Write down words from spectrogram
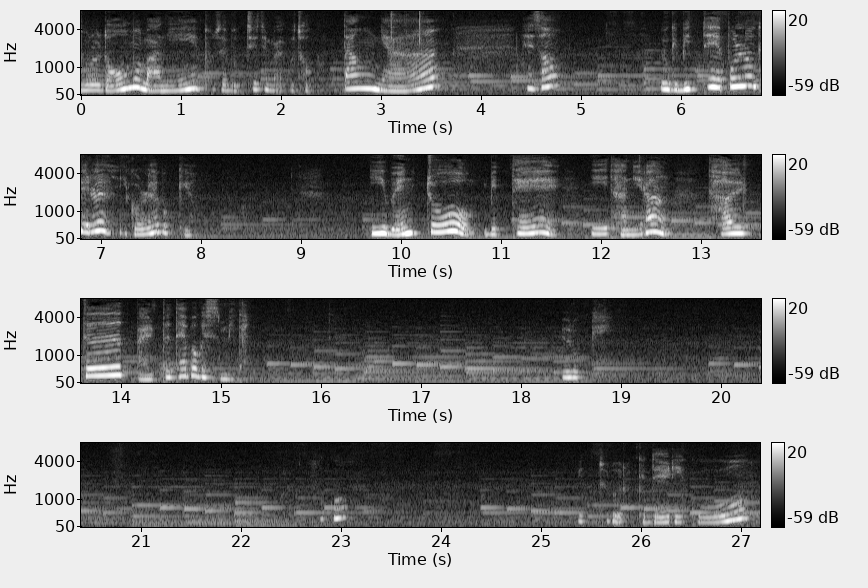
물 너무 많이 붓에 묻히지 말고 적당량 해서 여기 밑에 볼록이를 이걸로 해볼게요. 이 왼쪽 밑에 이 단이랑 닿을 듯 말 듯 해보겠습니다. 이렇게 하고 밑으로 이렇게 내리고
